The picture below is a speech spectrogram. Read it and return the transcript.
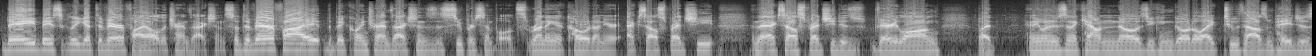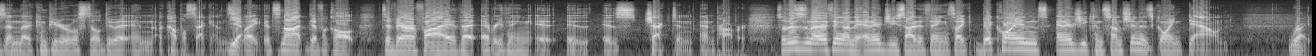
they basically get to verify all the transactions. So to verify the Bitcoin transactions is super simple. It's running a code on your Excel spreadsheet, and the Excel spreadsheet is very long, but anyone who's an accountant knows you can go to like 2000 pages and the computer will still do it in a couple seconds. Yeah. Like it's not difficult to verify that everything is is, is checked and, and proper. So this is another thing on the energy side of things. Like Bitcoin's energy consumption is going down Right.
